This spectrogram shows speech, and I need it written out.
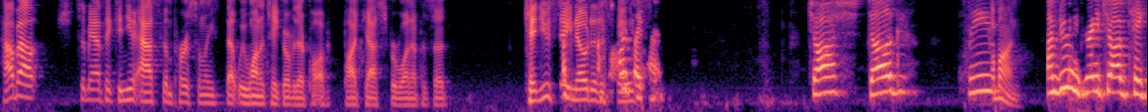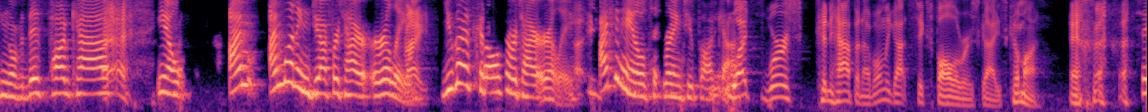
How about Samantha? Can you ask them personally that we want to take over their po- podcast for one episode? Can you say no to this space? Josh, Doug, please. Come on. I'm doing a great job taking over this podcast. you know, I'm I'm letting Jeff retire early. Right. You guys could also retire early. Uh, I can handle t- running two podcasts. What worse can happen? I've only got six followers, guys. Come on. See,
